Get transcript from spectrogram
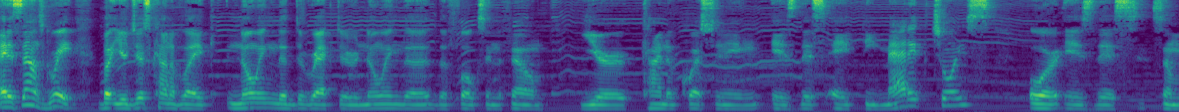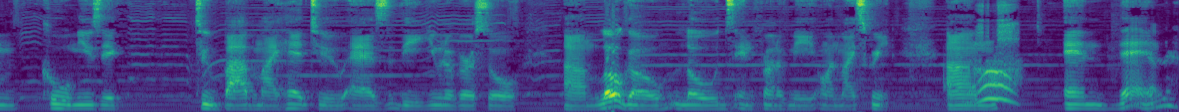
it sounds great, but you're just kind of like knowing the director, knowing the the folks in the film, you're kind of questioning is this a thematic choice or is this some cool music to bob my head to as the universal um, logo loads in front of me on my screen. Um, and then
